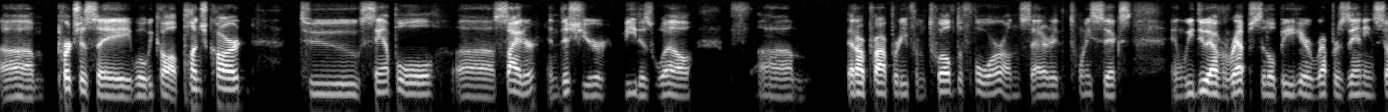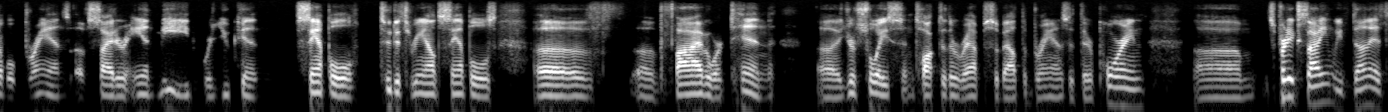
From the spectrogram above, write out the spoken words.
um, purchase a what we call a punch card to sample uh, cider, and this year mead as well. Um, at our property from 12 to 4 on Saturday the 26th. And we do have reps that'll be here representing several brands of cider and mead where you can sample two to three ounce samples of, of five or 10, uh, your choice, and talk to the reps about the brands that they're pouring. Um, it's pretty exciting. We've done it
